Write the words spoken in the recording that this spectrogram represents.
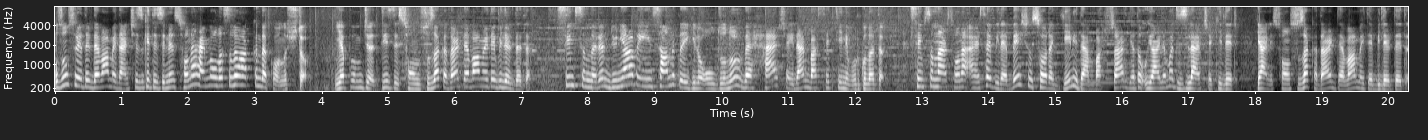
uzun süredir devam eden çizgi dizinin sona erme olasılığı hakkında konuştu. Yapımcı dizi sonsuza kadar devam edebilir dedi. Simpsons'ların dünya ve insanlıkla ilgili olduğunu ve her şeyden bahsettiğini vurguladı. Simpsonlar sona erse bile 5 yıl sonra yeniden başlar ya da uyarlama diziler çekilir. Yani sonsuza kadar devam edebilir dedi.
